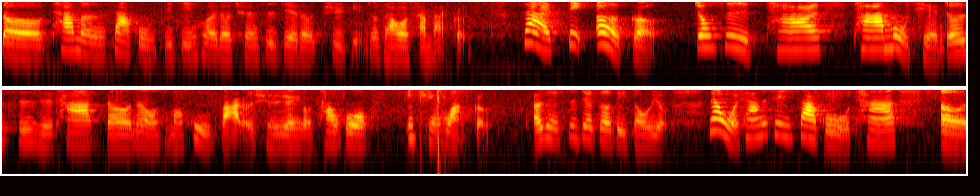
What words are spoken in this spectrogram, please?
的他们萨古基金会的全世界的据点就超过三百个。再第二个，就是他他目前就是支持他的那种什么护法的学员有超过一千万个，而且世界各地都有。那我相信萨古他，呃，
